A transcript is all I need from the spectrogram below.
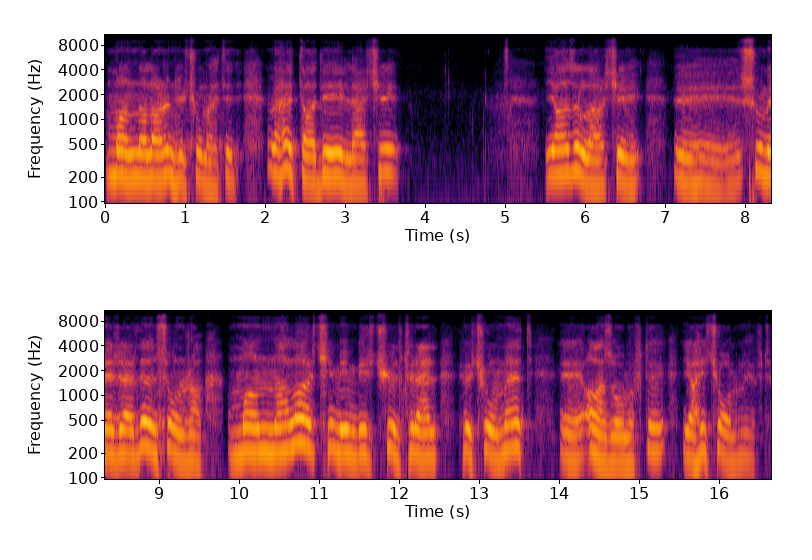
mannaların hökumətidir. Və hətta deyirlər ki, yazırlar ki, e, Sumerlərdən sonra mannalar kimin bir kültürel hökumət e, az olubdu, ya heç olmayıbdı.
